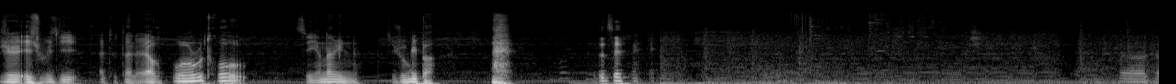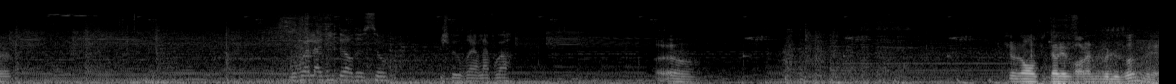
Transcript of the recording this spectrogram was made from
Je, et je vous dis à tout à l'heure pour l'outro. S'il y en a une, si j'oublie pas. Tout de suite. Voilà leader de saut. Je vais ouvrir la voie. Euh, J'avais envie d'aller voir la nouvelle zone, mais.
